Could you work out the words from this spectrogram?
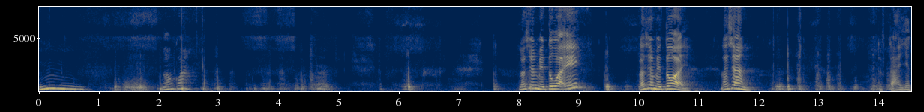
uhm. Ngon quá. Nó xem mấy tuổi? Nó xem mấy tuổi? Nó xem. Đẹp trai nhất.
